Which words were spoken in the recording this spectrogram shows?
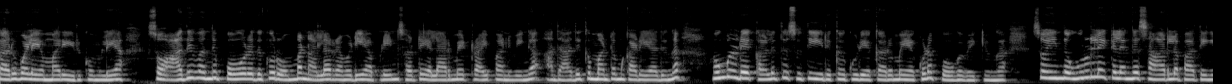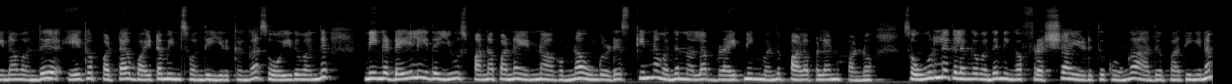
கருவளையம் மாதிரி இருக்கும் இல்லையா? ஸோ அது வந்து போகிறதுக்கு ரொம்ப நல்ல ரெமடி அப்படின்னு சொல்லிட்டு எல்லாருமே ட்ரை பண்ணுவீங்க. அது அதுக்கு மட்டும் கிடையாதுங்க. உங்களுடைய கழுத்தை சுற்றி இருக்கக்கூடிய கருமையை கூட போக வைக்குங்க. ஸோ இந்த உருளைக்கிழங்கு சாரில் பார்த்தீங்கன்னா வந்து ஏகப்பட்ட வைட்டமின்ஸ் வந்து இருக்குங்க. ஸோ இது வந்து நீங்கள் டெய்லி இதை யூஸ் பண்ண பண்ண என்ன ஆகும்னா உங்களுடைய ஸ்கின்னை வந்து நல்லா பிரைட்னிங் வந்து பளபளன்னு பண்ணும். ஸோ உருளைக்கிழங்கை வந்து நீங்கள் ஃப்ரெஷ்ஷாக எடுத்துக்கோங்க. அது பார்த்தீங்கன்னா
